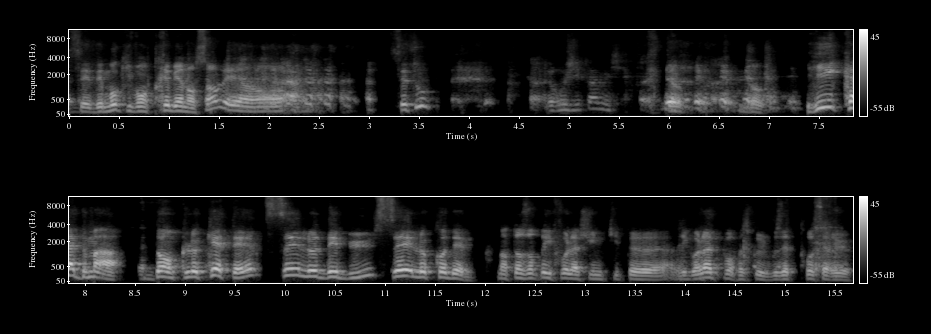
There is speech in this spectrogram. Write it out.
C'est des mots qui vont très bien ensemble et euh, c'est tout. Ne rougis pas, Michel. Donc, hi kadma. Donc, le keter, c'est le début, c'est le kodem. De temps en temps, il faut lâcher une petite euh, rigolade pour, parce que vous êtes trop sérieux.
